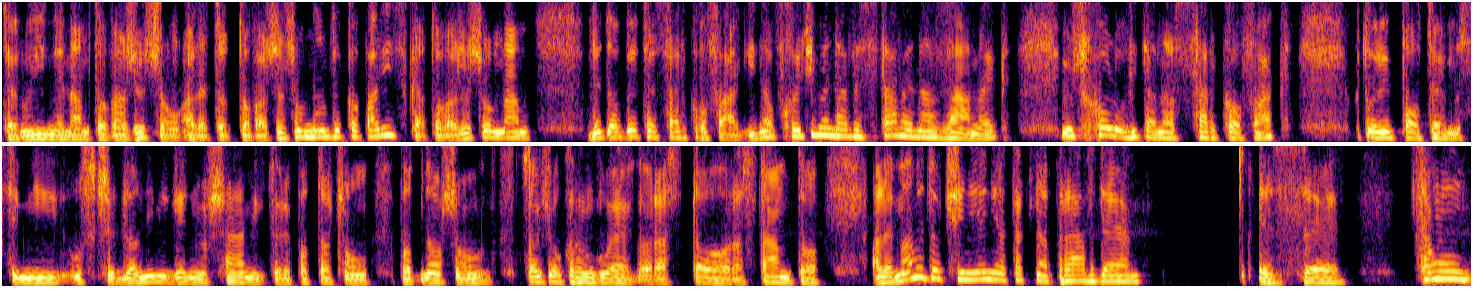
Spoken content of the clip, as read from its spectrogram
te ruiny nam towarzyszą, ale to towarzyszą nam wykopaliska, towarzyszą nam wydobyte sarkofagi. No wchodzimy na wystawę na zamek, już holu wita nas sarkofag, który potem z tymi uskrzydlonymi geniuszami, które potoczą, podnoszą coś okrągłego, raz to, raz tamto, ale mamy do czynienia tak naprawdę z całą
